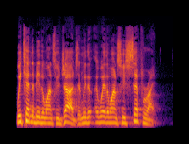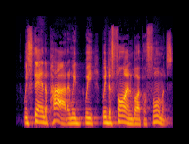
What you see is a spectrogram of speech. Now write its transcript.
we tend to be the ones who judge and we're the ones who separate. We stand apart and we, we, we define by performance.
